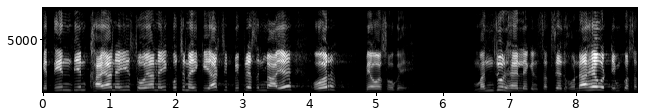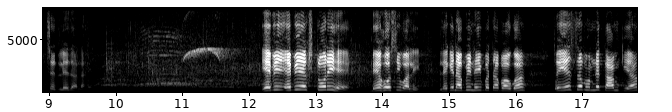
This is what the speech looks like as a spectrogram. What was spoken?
कि तीन दिन खाया नहीं, सोया नहीं, कुछ नहीं किया, सिर्फ़ डिप्रेशन में आए और बेहोश हो गए। मंजूर है, लेकिन सक्सेस होना है और टीम को सक्सेस ले जाना है। ये भी ये भी एक स्टोरी है, बेहोशी वाली, लेकिन अभी नहीं बता पाऊँगा। तो ये सब हमने काम किया।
